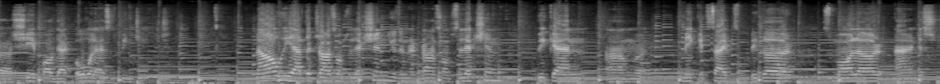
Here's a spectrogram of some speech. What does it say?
uh, shape of that oval has been changed. Now we have the transform selection. Using the transform selection we can um, make its size bigger smaller and just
